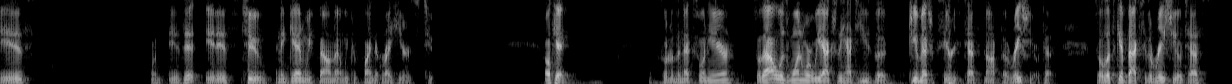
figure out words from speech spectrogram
is, what is it? It is 2. And again, we found that we can find it right here. It's 2. Okay, let's go to the next one here. So that was one where we actually had to use the geometric series test, not the ratio test. So let's get back to the ratio test.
